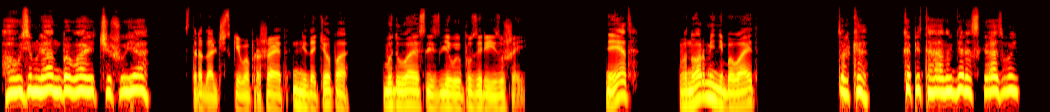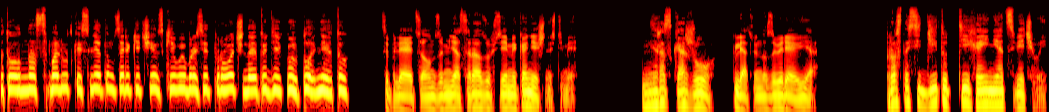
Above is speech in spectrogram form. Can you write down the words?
«А у землян бывает чешуя?» — страдальчески вопрошает недотёпа, выдувая слезливые пузыри из ушей. «Нет, в норме не бывает». «Только капитану не рассказывай», а то он нас с малюткой следом за Рикичински выбросит прочь на эту дикую планету». Цепляется он за меня сразу всеми конечностями. «Не расскажу», — клятвенно заверяю я. «Просто сиди тут тихо и не отсвечивай.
